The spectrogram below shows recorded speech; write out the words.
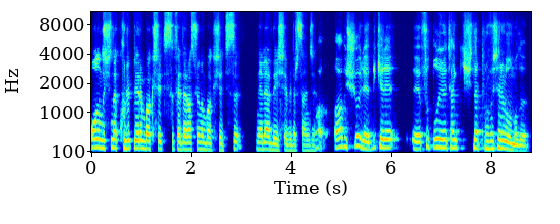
Onun dışında kulüplerin bakış açısı, federasyonun bakış açısı neler değişebilir sence? Abi şöyle bir kere e, futbolu yöneten kişiler profesyonel olmalı.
